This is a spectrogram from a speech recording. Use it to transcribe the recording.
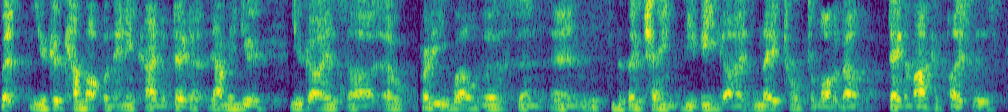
But you could come up with any kind of data. I mean, you you guys are pretty well versed in, in the BigchainDB guys, and they talked a lot about data marketplaces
